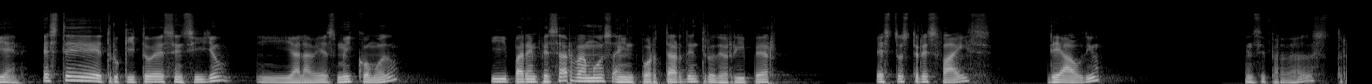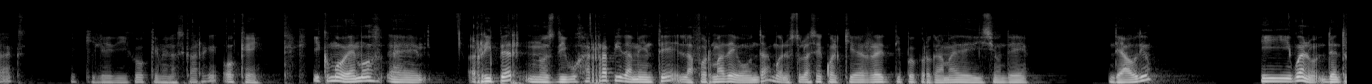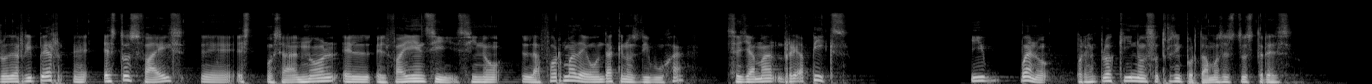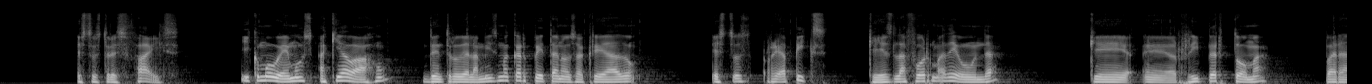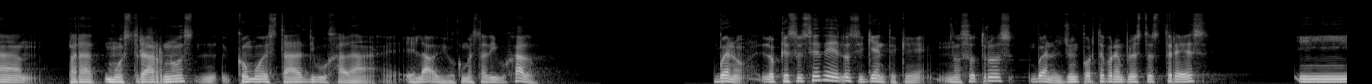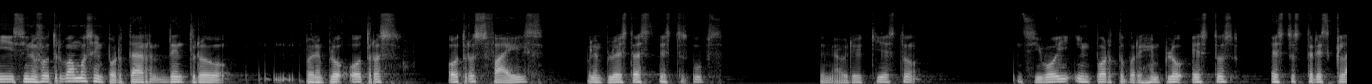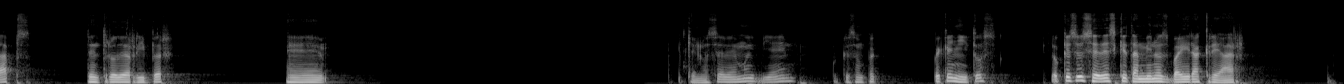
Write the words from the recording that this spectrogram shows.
Bien, este truquito es sencillo y a la vez muy cómodo. Y para empezar vamos a importar dentro de Reaper estos tres files de audio en separados, tracks. Aquí le digo que me los cargue. Ok. Y como vemos, eh, Reaper nos dibuja rápidamente la forma de onda. Bueno, esto lo hace cualquier tipo de programa de edición de, audio. Y bueno, dentro de Reaper, eh, estos files, eh, o sea, no el, el, file en sí, sino la forma de onda que nos dibuja, se llaman reapix. Y bueno, por ejemplo, aquí nosotros importamos estos tres, estos tres files. Y como vemos, aquí abajo, dentro de la misma carpeta nos ha creado estos reapix, que es la forma de onda que eh, Reaper toma para, para mostrarnos cómo está dibujada eh, el audio, cómo está dibujado. Bueno, lo que sucede es lo siguiente, que ejemplo, bueno, yo importé por ejemplo estos tres y si nosotros vamos a importar dentro, por ejemplo, otros, otros files, por ejemplo, estas, estos, ups, se me abrió aquí esto. Si voy, importo, por ejemplo, estos, estos tres claps dentro de Reaper. Eh, que no se ve muy bien, porque son pequeñitos. Lo que sucede es que también nos va a ir a crear,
